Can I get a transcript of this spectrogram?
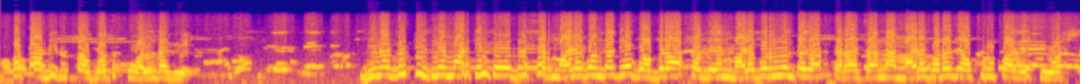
ಇಪ್ಪತ್ತಾರು ಇರ್ತಾವ ಬದುಕು ಹೊಲ್ದಾಗೆ. ದಿನ ಬಿಟ್ಟು ಇದನ್ನೇ ಮಾಡ್ಕೊಂತ ಹೋದ್ರೆ ಸರ್, ಮಳೆ ಬಂದಾಗ್ಲೇ ಗೊಬ್ಬರ ಹಾಕೋದು ಏನ್ ಮಳೆ ಬರ್ಲಂತಾಗ ಹಾಕ್ತಾರ ಜನ? ಮಳೆ ಬರೋದೇ ಅಪರೂಪ ಆಗೈತಿ ವರ್ಷ.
